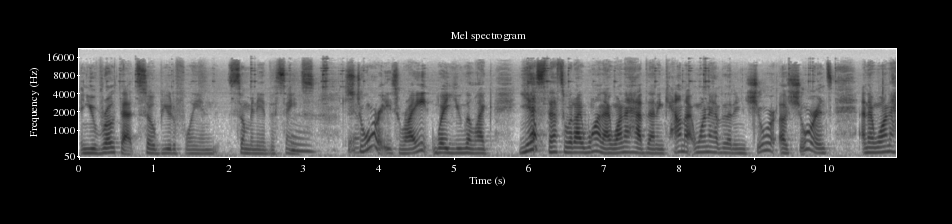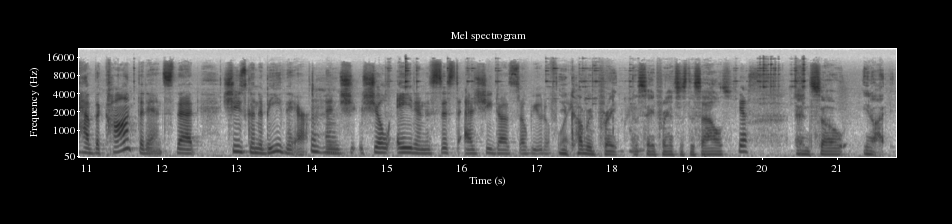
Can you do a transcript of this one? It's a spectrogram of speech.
and you wrote that so beautifully in so many of the saints mm, stories right? Where you were like yes that's what i want. I want to have that encounter. I want to have that insure, assurance and i want to have the confidence that she's going to be there and she, she'll aid and assist as she does so beautifully. You covered Fra- St. Francis de Sales. Yes. And so, you know, I, y-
